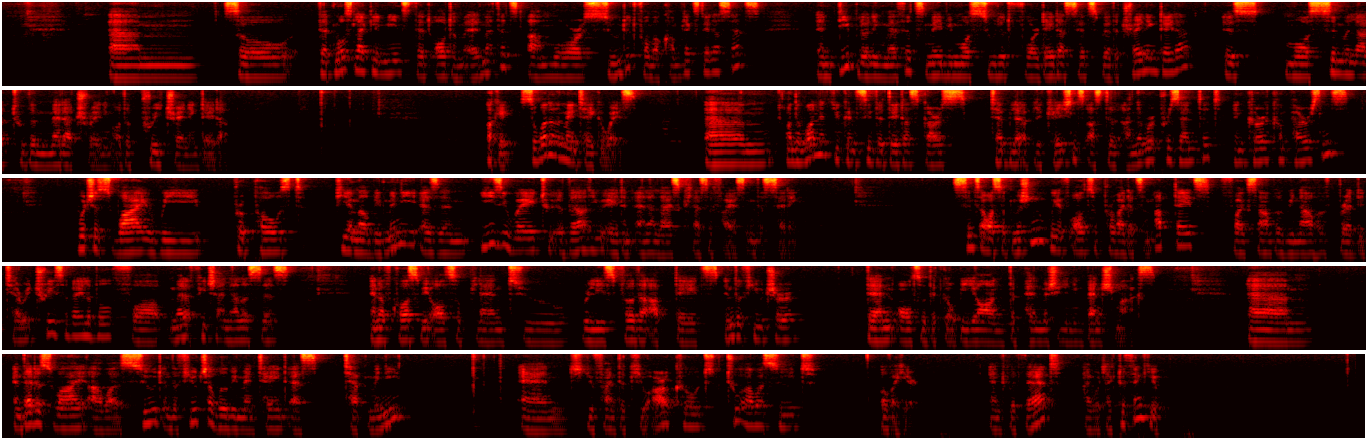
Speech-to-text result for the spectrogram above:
Um, so that most likely means that AutoML methods are more suited for more complex data sets, and deep learning methods may be more suited for data sets where the training data is more similar to the meta training or the pre-training data. Okay, so what are the main takeaways? Um, on the one hand, you can see that data scarce tabular applications are still underrepresented in current comparisons, which is why we proposed PMLB Mini as an easy way to evaluate and analyze classifiers in this setting. Since our submission, we have also provided some updates. For example, we now have Terry trees available for meta feature analysis and of course, we also plan to release further updates in the future, then also that go beyond the Penn machine learning benchmarks. Um, and that is why our suite in the future will be maintained as Tab Mini. And you find the QR code to our suite over here. And with that, I would like to thank you.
